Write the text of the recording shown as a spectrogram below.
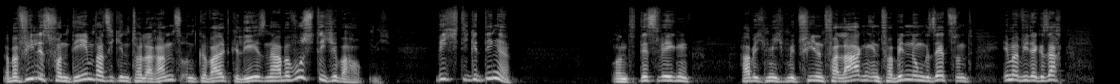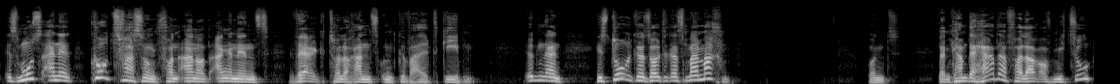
aber vieles von dem, was ich in Toleranz und Gewalt gelesen habe, wusste ich überhaupt nicht. Wichtige Dinge. Und deswegen habe ich mich mit vielen Verlagen in Verbindung gesetzt und immer wieder gesagt, es muss eine Kurzfassung von Arnold Angenens Werk Toleranz und Gewalt geben. Irgendein Historiker sollte das mal machen. Und dann kam der Herder Verlag auf mich zu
